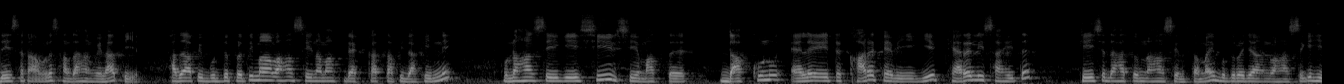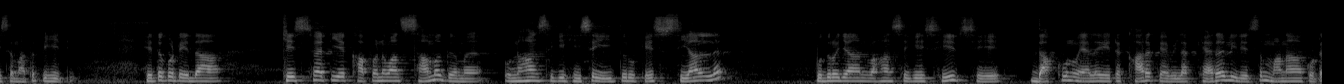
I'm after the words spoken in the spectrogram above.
දේශනාවල සඳහන් වෙලා තියෙනවා. අද අපි බුද්ධ ප්‍රතිමා වහන්සේ නමක් දැක්කත් අපි දකින්නේ උන්වහන්සේගේ ශීර්ෂය මත දකුණු ඇලයට කරකැවී ගිය කැරලි සහිත කේශ ධාතුන් වහන්සේලා තමයි බුදුරජාණන් වහන්සේගේ හිස මත පිහිටි. එතකොට එදා කෙස් වැටිය කපනවත් සමගම උන්වහන්සේගේ හිසේ ඊතුරු කෙස් සියල්ල බුදුරජාණන් වහන්සේගේ ශීර්ෂයේ දකුණු ඇලයට කරකැවිලා කැරලි ලෙස මනාකොට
